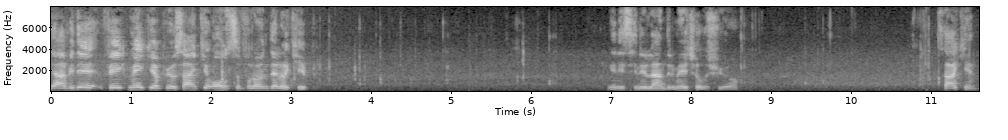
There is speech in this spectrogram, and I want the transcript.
Ya bir de fake make yapıyor. Sanki 10-0 önde rakip. Beni sinirlendirmeye çalışıyor. Sakin.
